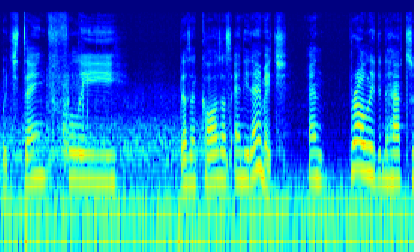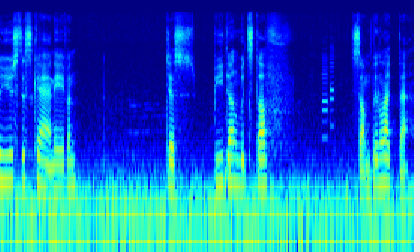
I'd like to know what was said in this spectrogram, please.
Which thankfully doesn't cause us any damage. And probably didn't have to use the scan even. Just be done with stuff. Something like that.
